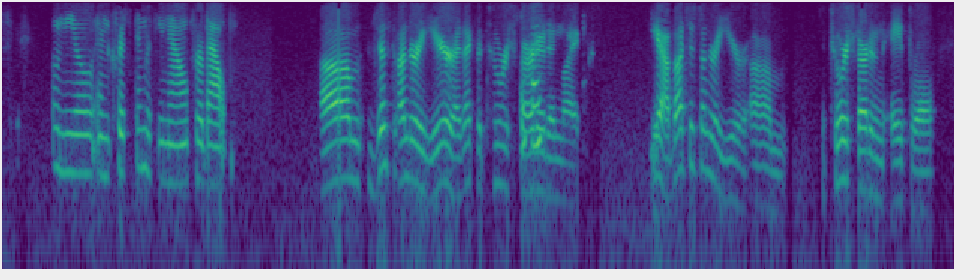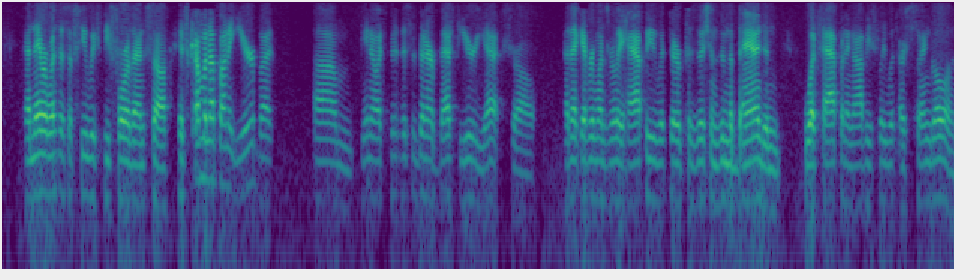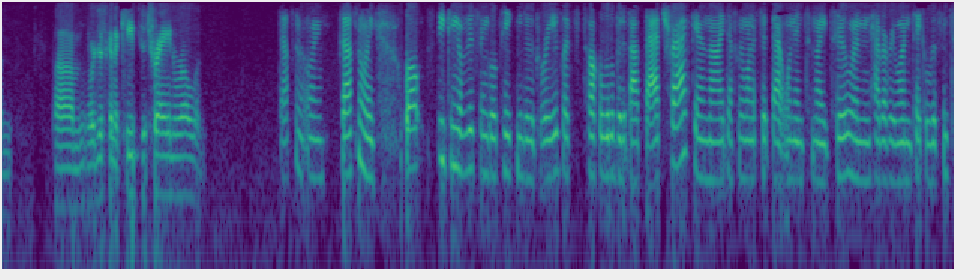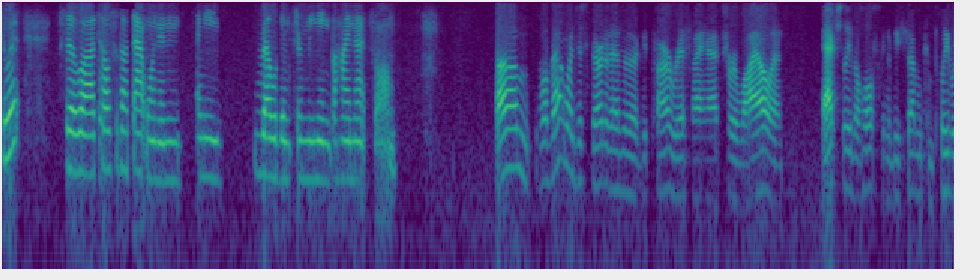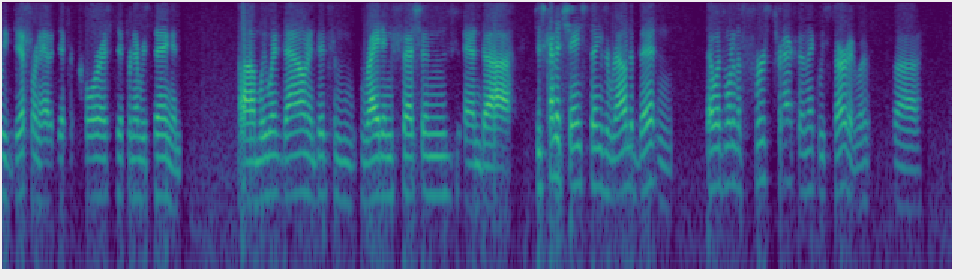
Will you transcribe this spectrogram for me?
O'Neill and Chris been with you now for about? Um, just under a year. I think the tour started in like yeah, about just under a year. Um the tour started in April and they were with us a few weeks before then, so it's coming up on a year, but um, you know, it's been, this has been our best year yet, so I think everyone's really happy with their positions in the band and what's happening obviously with our single and um we're just going to keep the train rolling. Definitely, definitely. Well, speaking of this single, "Take Me to the Grave," let's talk a little bit about that track, and I definitely want to fit that one in tonight too, and have everyone take a listen to it. So, uh, tell us about that one and any relevance or meaning behind that song. Um, well, that one just started as a guitar riff I had for a while, and actually the whole is going to be something completely different. It had a different chorus, different everything, and um, we went down and did some writing sessions and uh, just kind of changed things around a bit. And that was one of the first tracks I think we started with. Uh,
